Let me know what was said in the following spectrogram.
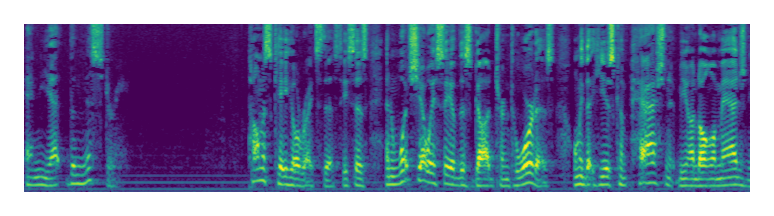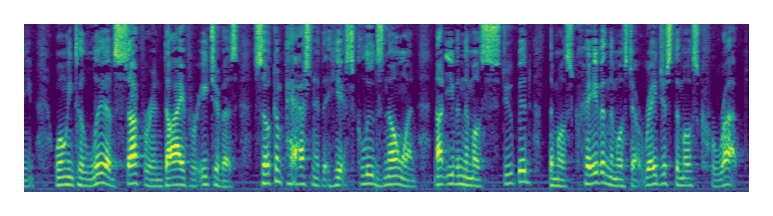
And yet the mystery. Thomas Cahill writes this. He says, And what shall we say of this God turned toward us? Only that he is compassionate beyond all imagining, willing to live, suffer, and die for each of us. So compassionate that he excludes no one, not even the most stupid, the most craven, the most outrageous, the most corrupt.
